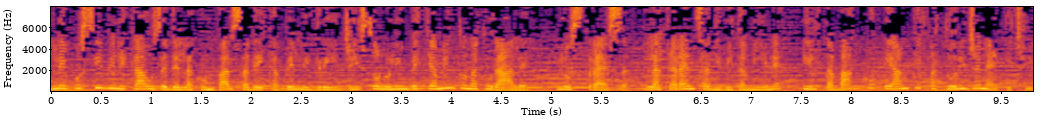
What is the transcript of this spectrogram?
Le possibili cause della comparsa dei capelli grigi sono l'invecchiamento naturale, lo stress, la carenza di vitamine, il tabacco e anche fattori genetici.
